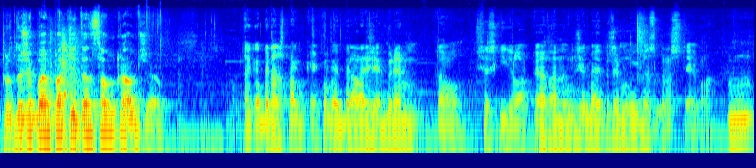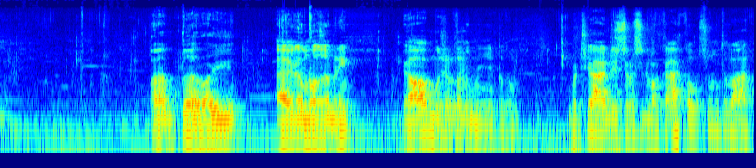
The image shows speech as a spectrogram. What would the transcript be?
Protože budeme platit ten Soundcloud, že jo? Tak aby nás pak jako vybrali, že budeme to český dělat. Já tam nemůžeme, protože mluvíme prostě, vole. Ale to nevadí. A je to moc dobrý. Jo, můžeme to vyměnit potom. Počkej, když jsem si dvakrát kousnul, to má.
